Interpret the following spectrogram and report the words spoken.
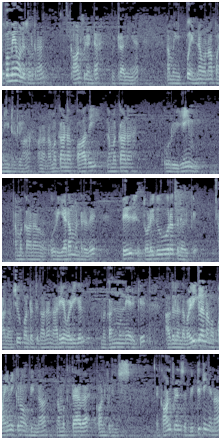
எப்போவுமே ஒன்று சொல்கிறேன் கான்ஃபிடெண்ட்டாக விட்டுறாதீங்க. நம்ம இப்போ என்ன ஒன்றா பண்ணிகிட்டு இருக்கலாம். ஆனால் நமக்கான பாதை நமக்கான ஒரு எய்ம் நமக்கான ஒரு இடம்ன்றது பெருசு தொலைதூரத்தில் இருக்குது அதை அச்சீவ் பண்ணுறதுக்கான நிறைய வழிகள் நம்ம கண் முன்னே இருக்குது அதில் அந்த வழிகளை நம்ம பயணிக்கணும் அப்படின்னா நமக்கு தேவை கான்ஃபிடென்ஸ் இந்த கான்ஃபிடென்ஸை விட்டுட்டிங்கன்னா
